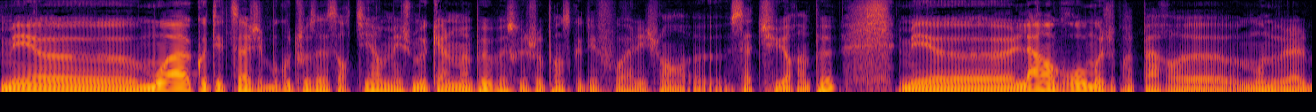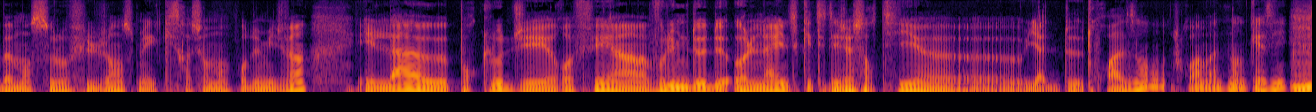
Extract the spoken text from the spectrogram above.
Mais euh, moi, à côté de ça, j'ai beaucoup de choses à sortir, mais je me calme un peu parce que je pense que des fois, les gens euh, saturent un peu. Mais euh, là, en gros, moi, je prépare euh, mon nouvel album en solo Fulgence, mais qui sera sûrement pour 2020. Et là, euh, pour Claude, j'ai refait un volume 2 de All Night, qui était déjà sorti euh, il y a 2-3 ans, je crois maintenant, quasi. Mhm.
